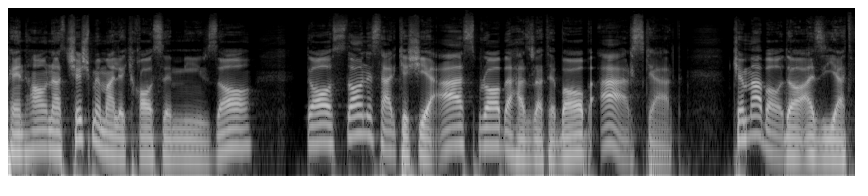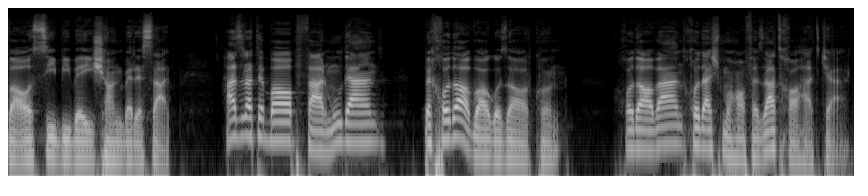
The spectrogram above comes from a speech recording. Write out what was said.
پنهان از چشم ملک قاسم میرزا داستان سرکشی اسب را به حضرت باب عرض کرد که مبادا اذیت و آسیبی به ایشان برسد حضرت باب فرمودند به خدا واگذار کن خداوند خودش محافظت خواهد کرد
